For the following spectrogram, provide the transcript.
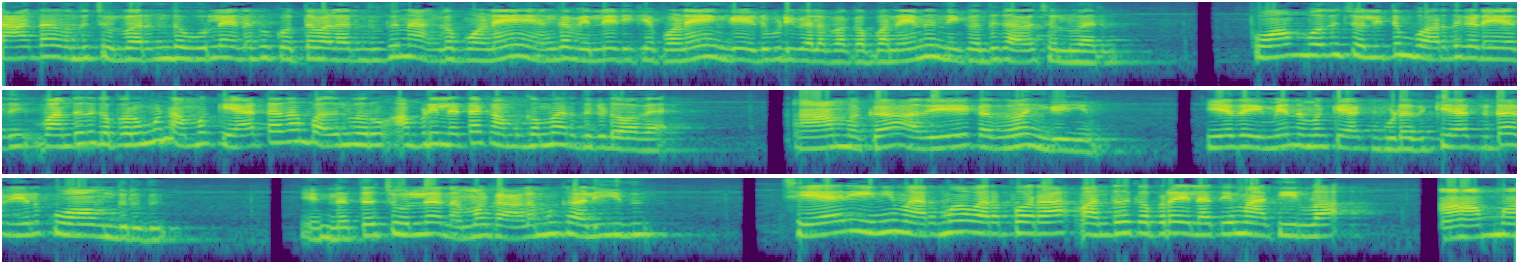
சாந்தா வந்து சொல்வாரு இந்த ஊர்ல எனக்கு கொத்த வேலை இருந்தது நான் அங்க போனேன். எங்க வெள்ளடிக்க போனேன். எங்க எடுபடி வேலை பார்க்க போனேன்னு இன்னைக்கு வந்து கதை சொல்லுவாரு. போகும்போது சொல்லிட்டும் போறது கிடையாது. வந்ததுக்கு அப்புறமும் நம்ம கேட்டாதான் பதில் வரும். அப்படி இல்லாட்டா கமுக்கமா இருந்துக்கிடுவாங்க ஆமாக்கா அதே கதை தான் இங்கேயும். எதையுமே நம்ம கேட்கக்கூடாது கேட்டுட்டு அவியல் கோவம் வந்துடுது என்னத்த சொல்ல நம்ம காலமும் கழியுது. சரி இனி மரமா வரப்போறா. வந்ததுக்கு அப்புறம் எல்லாத்தையும் மாத்திடுவா. ஆமா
